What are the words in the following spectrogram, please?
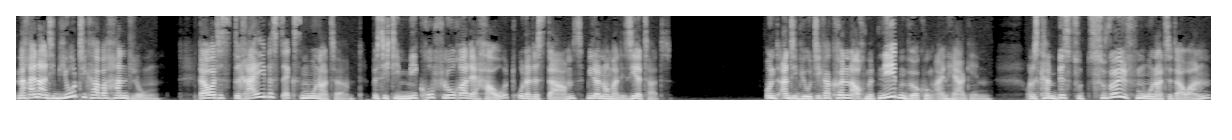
Nach einer Antibiotika-Behandlung dauert es drei bis sechs Monate, bis sich die Mikroflora der Haut oder des Darms wieder normalisiert hat. Und Antibiotika können auch mit Nebenwirkungen einhergehen. Und es kann bis zu zwölf Monate dauern,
